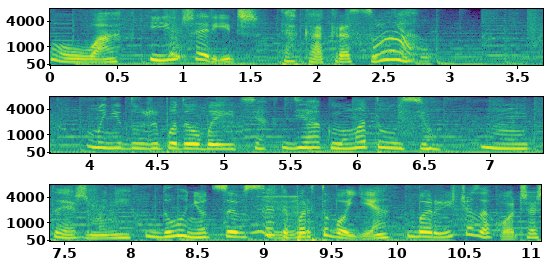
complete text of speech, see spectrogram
Ова, інша річ, така красуня. Мені дуже подобається. Дякую, матусю. М, Теж мені. Доню, це все тепер твоє. Бери, що захочеш.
